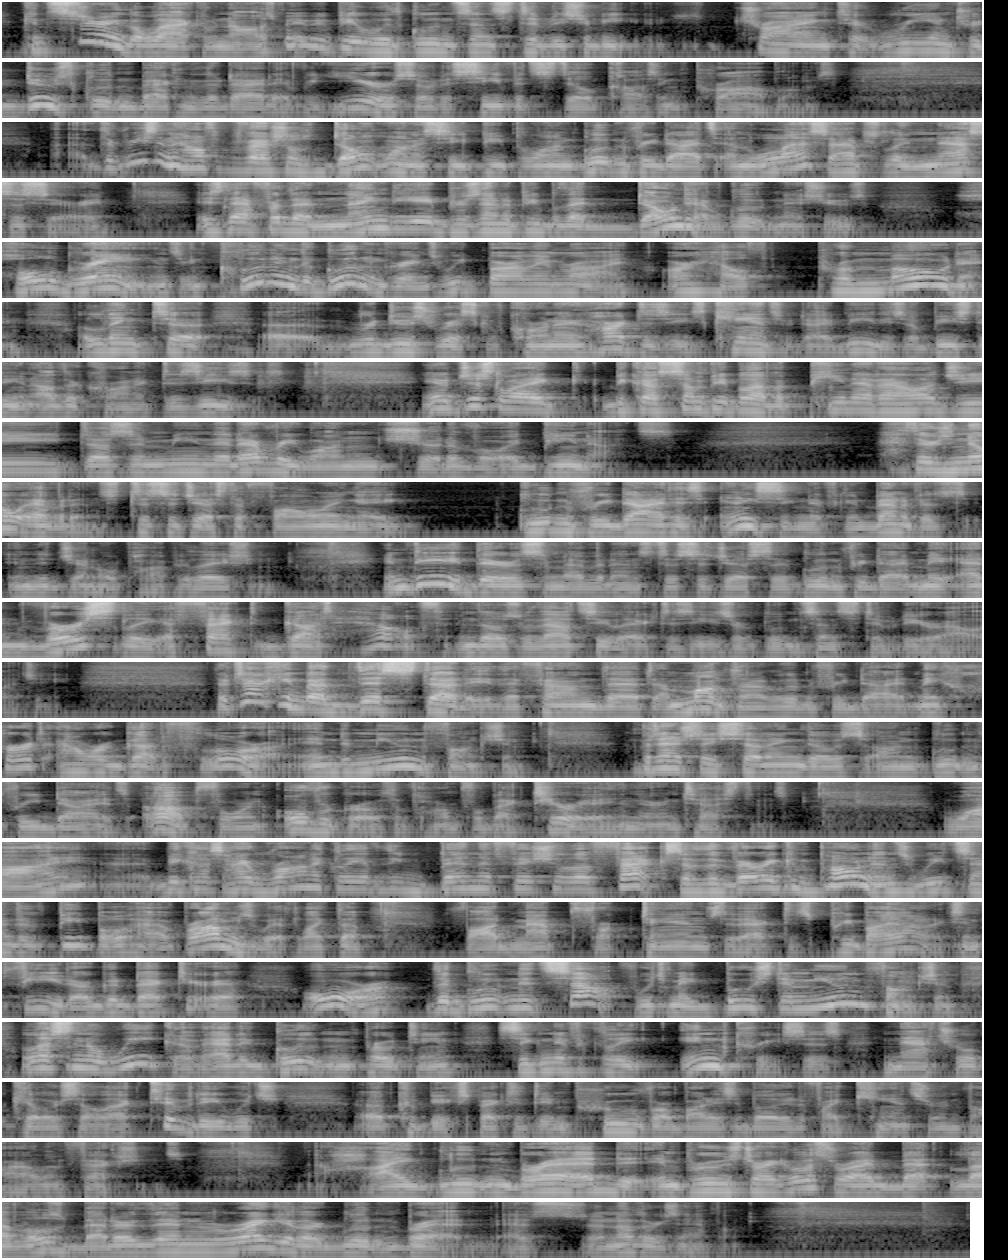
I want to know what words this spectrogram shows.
Considering the lack of knowledge, maybe people with gluten sensitivity should be trying to reintroduce gluten back into their diet every year or so to see if it's still causing problems. Uh, the reason health professionals don't want to see people on gluten-free diets unless absolutely necessary is that for the 98% of people that don't have gluten issues, whole grains, including the gluten grains, wheat, barley, and rye, are health promoting, a link to uh, reduced risk of coronary heart disease, cancer, diabetes, obesity, and other chronic diseases. You know, just like because some people have a peanut allergy doesn't mean that everyone should avoid peanuts. There's no evidence to suggest that following a gluten-free diet has any significant benefits in the general population. Indeed, there is some evidence to suggest that a gluten-free diet may adversely affect gut health in those without celiac disease or gluten sensitivity or allergy. They're talking about this study that found that a month on a gluten-free diet may hurt our gut flora and immune function, potentially setting those on gluten-free diets up for an overgrowth of harmful bacteria in their intestines. Why? Because ironically of the beneficial effects of the very components wheat-sensitive people have problems with, like the FODMAP fructans that act as prebiotics and feed our good bacteria, or the gluten itself, which may boost immune function. Less than a week of added gluten protein significantly increases natural killer cell activity, which uh, could be expected to improve our body's ability to fight cancer and viral infections. High gluten bread improves triglyceride be levels better than regular gluten bread, as another example.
